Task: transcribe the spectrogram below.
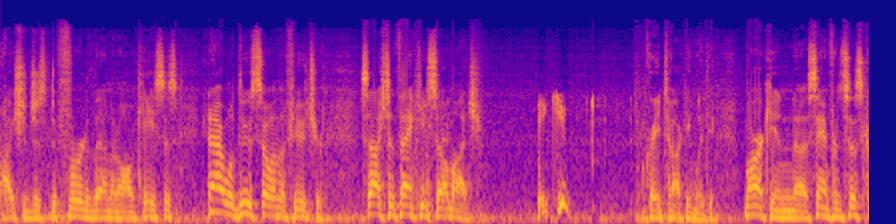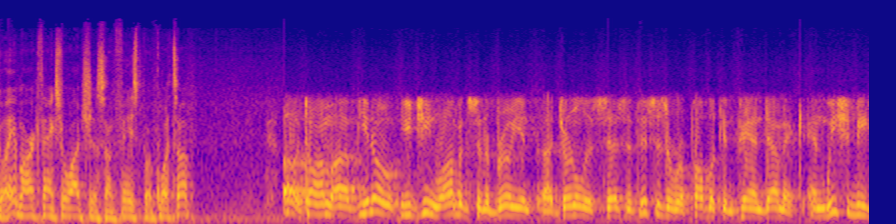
I should just defer to them in all cases, and I will do so in the future. Sasha, thank you so much. Thank you. Great talking with you. Mark in uh, San Francisco. Hey, Mark, thanks for watching us on Facebook. What's up? Oh, Thom, uh, you know, Eugene Robinson, a brilliant uh, journalist, says that this is a Republican pandemic, and we should be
